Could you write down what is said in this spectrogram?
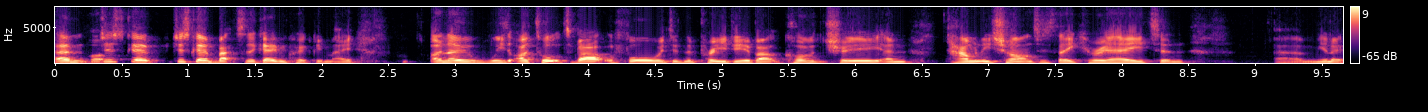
Um, well, just go, just going back to the game quickly, mate. I know we I talked about before we did the preview about Coventry and how many chances they create and um, you know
